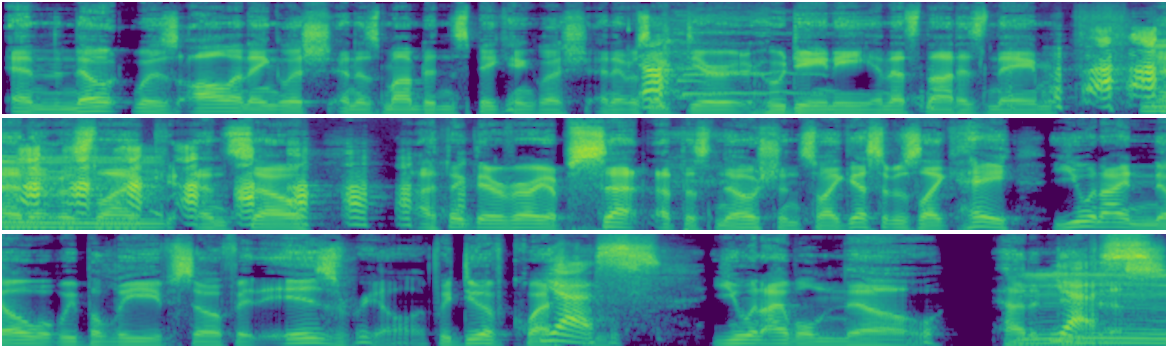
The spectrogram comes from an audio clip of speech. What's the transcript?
And the note was all in English, and his mom didn't speak English, and it was like "Dear Houdini," and that's not his name. And it was like, and so I think they were very upset at this notion. So I guess it was like, "Hey, you and I know what we believe. So if it is real, if we do have questions, Yes. you and I will know how to do Yes. this.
